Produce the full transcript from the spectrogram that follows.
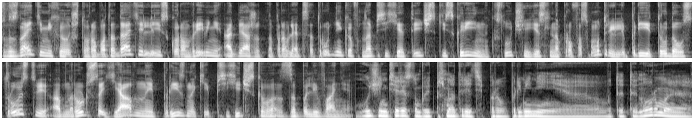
вы знаете, Михаил, что работодатели в скором времени обяжут направлять сотрудников на психиатрический скрининг в случае, если на профосмотре или при трудоустройстве обнаружатся явные признаки психического заболевания. Очень интересно будет посмотреть правоприменение э, вот этой нормы,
